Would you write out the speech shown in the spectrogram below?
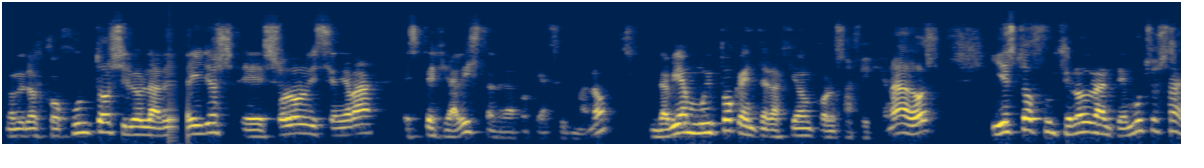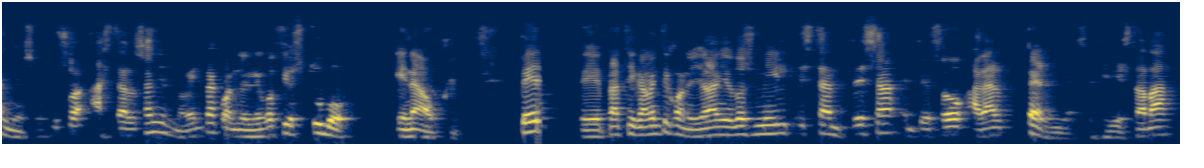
Donde los conjuntos y los ladrillos eh, solo lo diseñaba especialistas de la propia firma, ¿no? Donde había muy poca interacción con los aficionados y esto funcionó durante muchos años, incluso hasta los años 90, cuando el negocio estuvo en auge. Pero prácticamente cuando llegó el año 2000, esta empresa empezó a dar pérdidas, es decir, estaba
